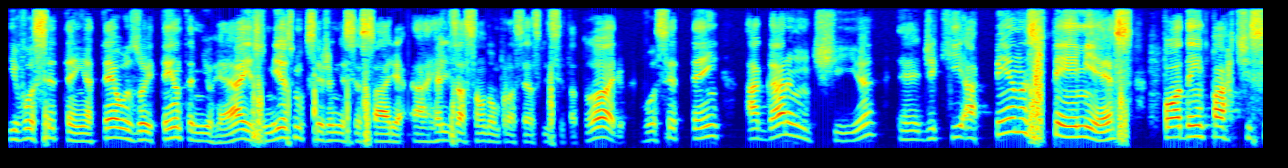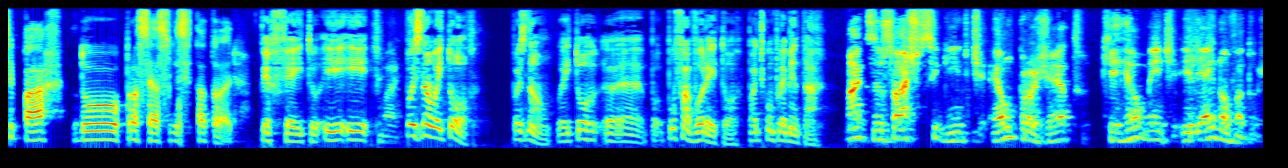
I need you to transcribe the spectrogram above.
e você tem até os 80 mil reais, mesmo que seja necessária a realização de um processo licitatório, você tem a garantia é, de que apenas PMS podem participar do processo licitatório. Perfeito. E, e... pois não, Heitor. Pois não, Heitor, uh, por favor, Heitor, pode complementar. Max, eu só acho o seguinte: é um projeto que realmente ele é inovador.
